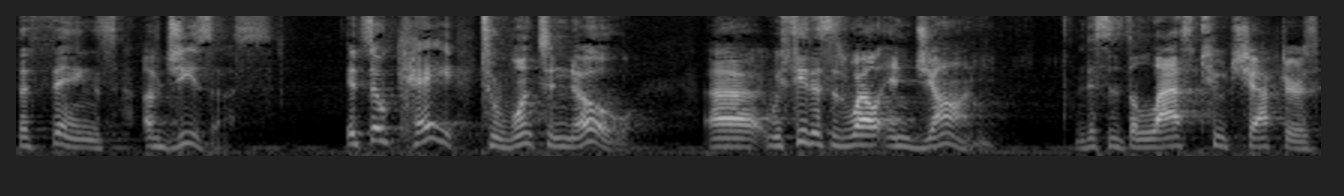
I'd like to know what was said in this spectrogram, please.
the things of Jesus. It's okay to want to know. Uh, we see this as well in John. This is the last two chapters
